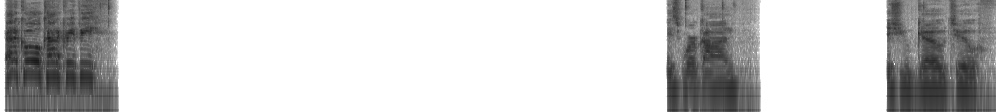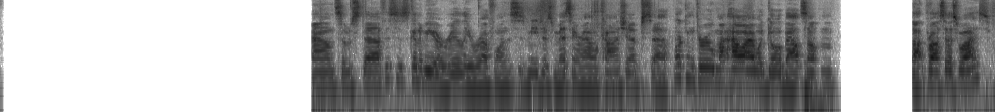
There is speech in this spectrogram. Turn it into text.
Kind of cool, kind of creepy. Is work on as you go to found some stuff. This is going to be a really rough one. This is me just messing around with concepts, uh, working through my, how I would go about something thought process wise.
